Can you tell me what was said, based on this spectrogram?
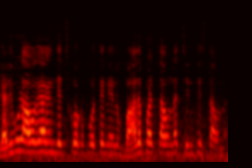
గది కూడా అవగాహన తెచ్చుకోకపోతే నేను బాధపడతా ఉన్నా చింతిస్తా ఉన్నా.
